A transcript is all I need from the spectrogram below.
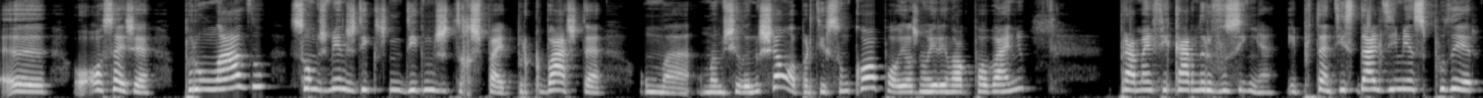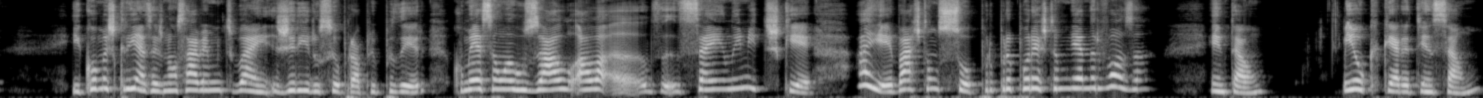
Uh, ou seja, por um lado, somos menos dignos de respeito, porque basta uma, uma mochila no chão, ou partir-se um copo, ou eles não irem logo para o banho, para a mãe ficar nervosinha. E, portanto, isso dá-lhes imenso poder. E como as crianças não sabem muito bem gerir o seu próprio poder, começam a usá-lo sem limites, que é, ai, é, basta um sopro para pôr esta mulher nervosa. Então, eu que quero atenção,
